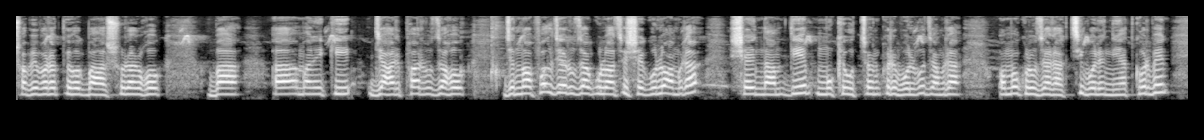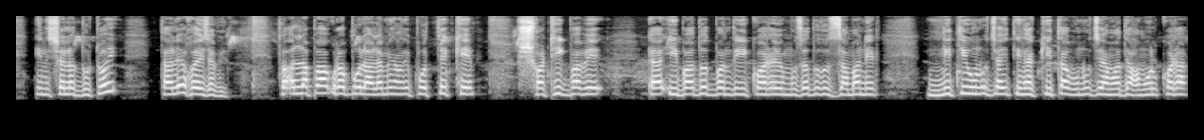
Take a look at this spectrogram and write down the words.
শবে বরাতে হোক বা আশুরার হোক বা মানে কি যে আরফার রোজা হোক, যে নফল যে রোজাগুলো আছে সেগুলো আমরা সেই নাম দিয়ে মুখে উচ্চারণ করে বলব যে আমরা অমুক রোজা রাখছি বলে নিয়াত করবেন ইনশাল্লাহ দুটোই তাহলে হয়ে যাবে। তো আল্লাহ পাক রব্বুল আলমিন আমাদের প্রত্যেককে সঠিকভাবে ইবাদত বন্দী করে মুজাদুজ্জামানের নীতি অনুযায়ী তিনার কিতাব অনুযায়ী আমাদের আমল করার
